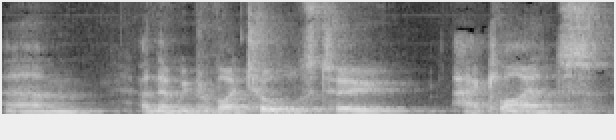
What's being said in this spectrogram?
um, and then we provide tools to our clients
